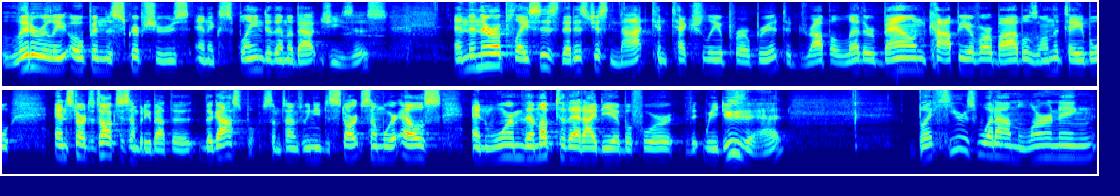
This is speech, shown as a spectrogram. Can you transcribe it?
literally open the scriptures and explain to them about Jesus. And then there are places that it's just not contextually appropriate to drop a leather bound copy of our Bibles on the table and start to talk to somebody about the, the gospel. Sometimes we need to start somewhere else and warm them up to that idea before we do that. But here's what I'm learning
